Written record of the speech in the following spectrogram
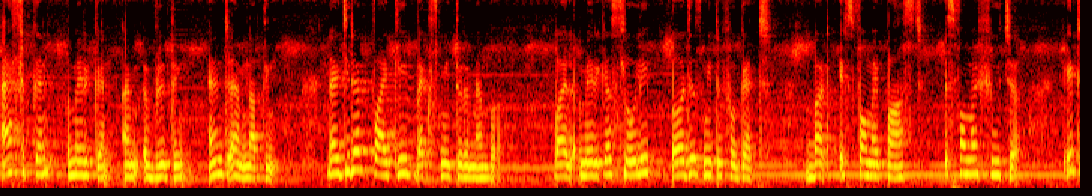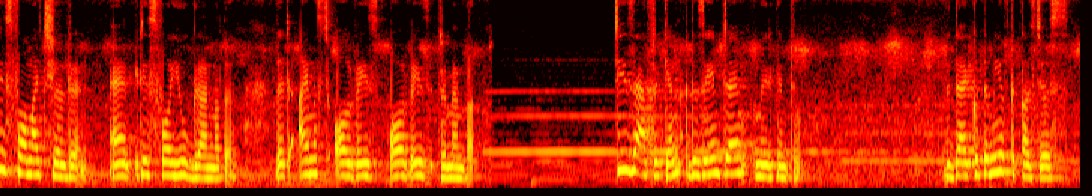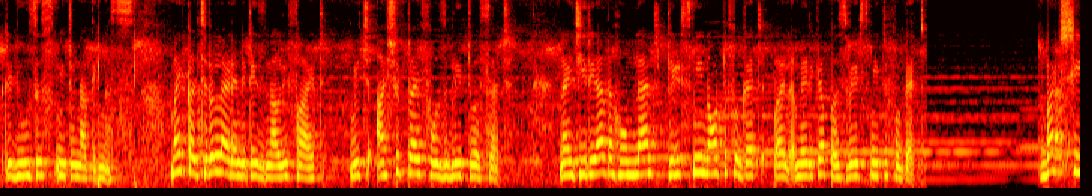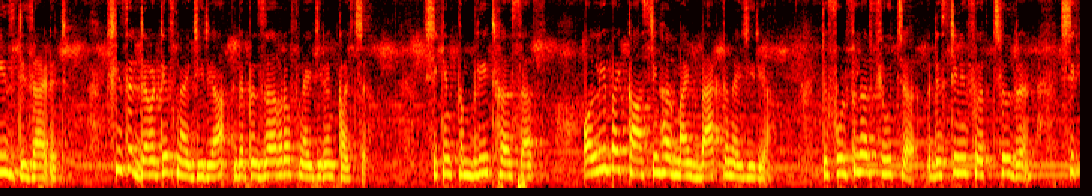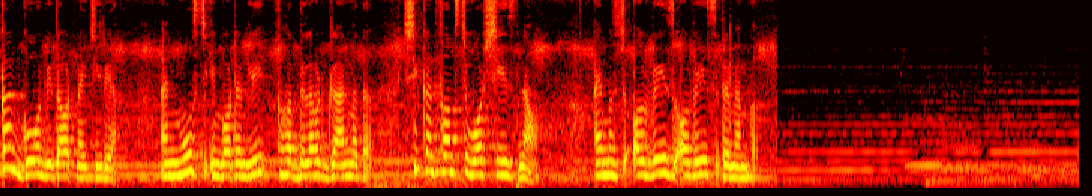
African, American, I am everything and I am nothing. Nigeria quietly begs me to remember, while America slowly urges me to forget. But it's for my past, it's for my future, it is for my children, and it is for you, grandmother, that I must always, always remember. She is African, at the same time American too. The dichotomy of the cultures reduces me to nothingness. My cultural identity is nullified which I should try forcibly to assert. Nigeria, the homeland, pleads me not to forget while America persuades me to forget. But she is decided. She is a devotee of Nigeria and a preserver of Nigerian culture. She can complete herself only by casting her mind back to Nigeria. To fulfill her future, the destiny of her children, she can't go on without Nigeria. And most importantly, for her beloved grandmother, she conforms to what she is now. I must always, always remember.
